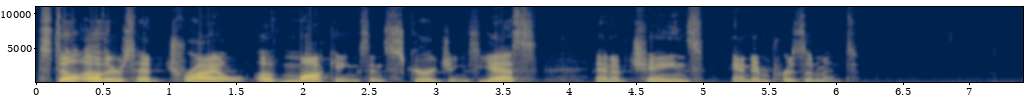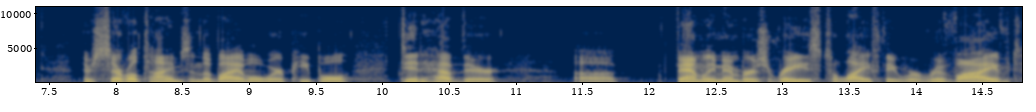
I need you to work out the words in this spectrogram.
Still others had trial of mockings and scourgings, yes, and of chains and imprisonment. There's several times in the Bible where people did have their uh, family members raised to life. They were revived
